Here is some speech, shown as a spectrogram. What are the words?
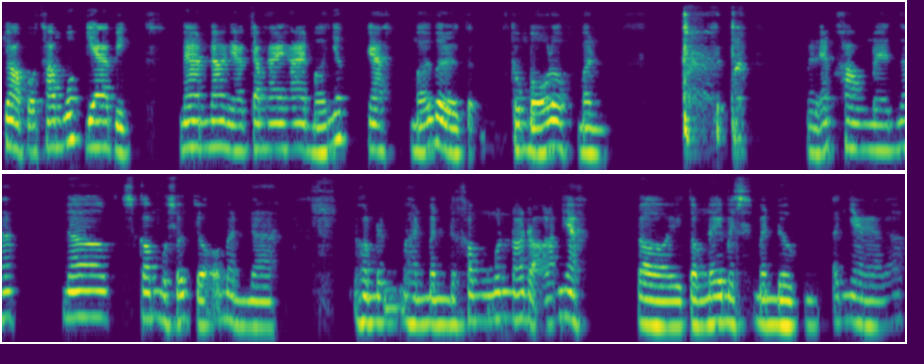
trung học phổ thông quốc gia Việt Nam năm 2022 mới nhất nha. Mới vừa được công bố luôn. Mình mình F0 nên nó nó có một số chỗ mình à, hình mình hình mình không muốn nói rõ lắm nha. Rồi tuần đây mình mình được ở nhà đó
